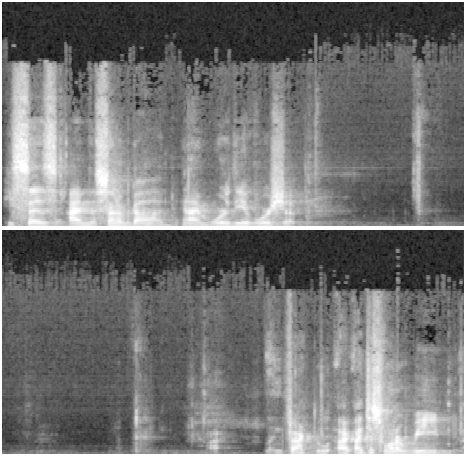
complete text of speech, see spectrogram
He says, I'm the Son of God and I'm worthy of worship. In fact, I, just want to read.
